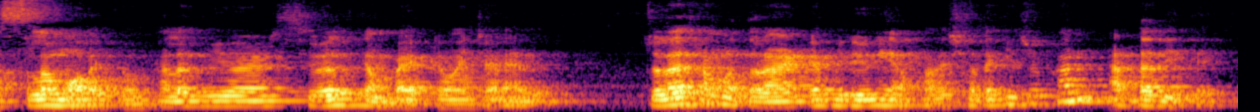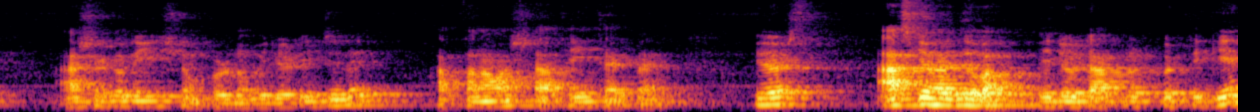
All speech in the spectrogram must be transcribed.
আসসালামু আলাইকুম। Hello viewers welcome back to my channel চলে আসলাম নতুন আরেকটা ভিডিও নিয়ে আপনাদের সাথে কিছুক্ষণ আড্ডা দিতে। আশা করি সম্পূর্ণ ভিডিওটি জুড়ে আপনারা আমার সাথেই থাকবেন। ভিউয়ার্স আজকে হয়তো বা ভিডিওটা আপলোড করতে গিয়ে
